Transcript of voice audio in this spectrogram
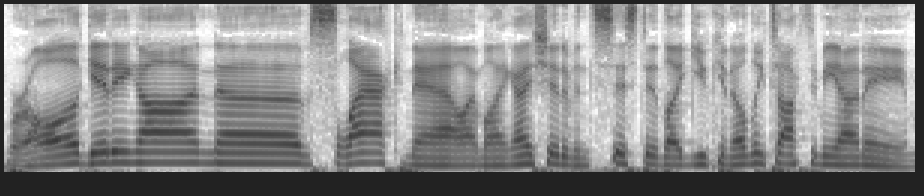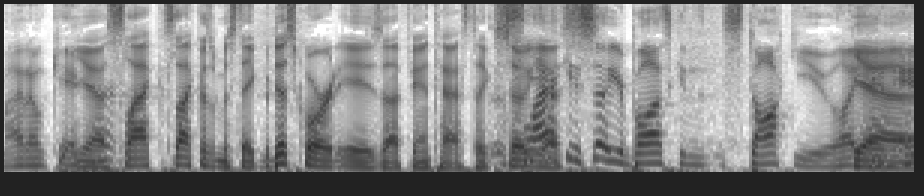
"We're all getting on uh, Slack now." I'm like, I should have insisted like you can only talk to me on AIM. I don't care. Yeah, Slack Slack was a mistake, but Discord is uh, fantastic. So Slack yes. is so your boss can stalk you, like, Yeah. and,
